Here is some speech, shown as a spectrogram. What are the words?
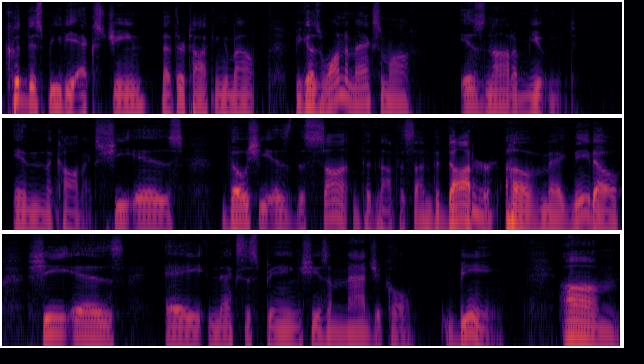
could this be the X gene that they're talking about? Because Wanda Maximoff is not a mutant in the comics. She is though she is the son, the, not the son, the daughter of Magneto, she is a Nexus being. She is a magical being. Um,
